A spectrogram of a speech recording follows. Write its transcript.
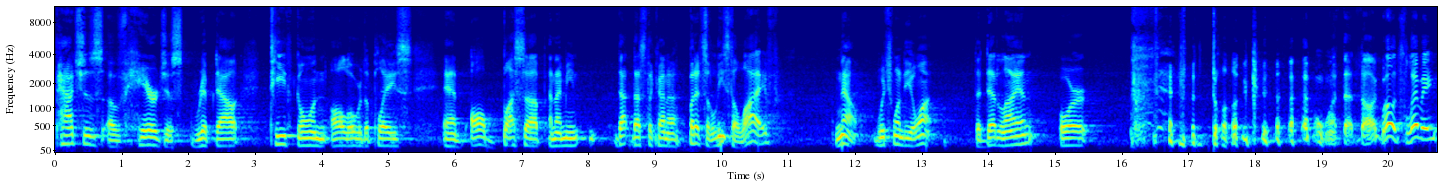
patches of hair just ripped out, teeth going all over the place, and all bust up. And I mean, that that's the kind of. But it's at least alive. Now, which one do you want? The dead lion or the dog? I don't want that dog. Well, it's living.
